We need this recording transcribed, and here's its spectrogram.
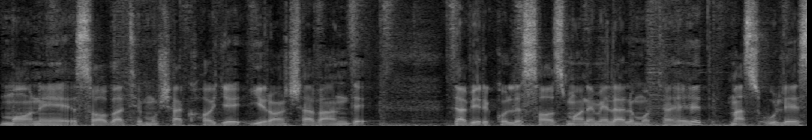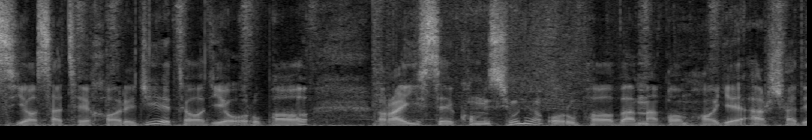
مانع اصابت موشکهای ایران شوند. دبیر کل سازمان ملل متحد، مسئول سیاست خارجی اتحادیه اروپا، رئیس کمیسیون اروپا و مقامهای ارشد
